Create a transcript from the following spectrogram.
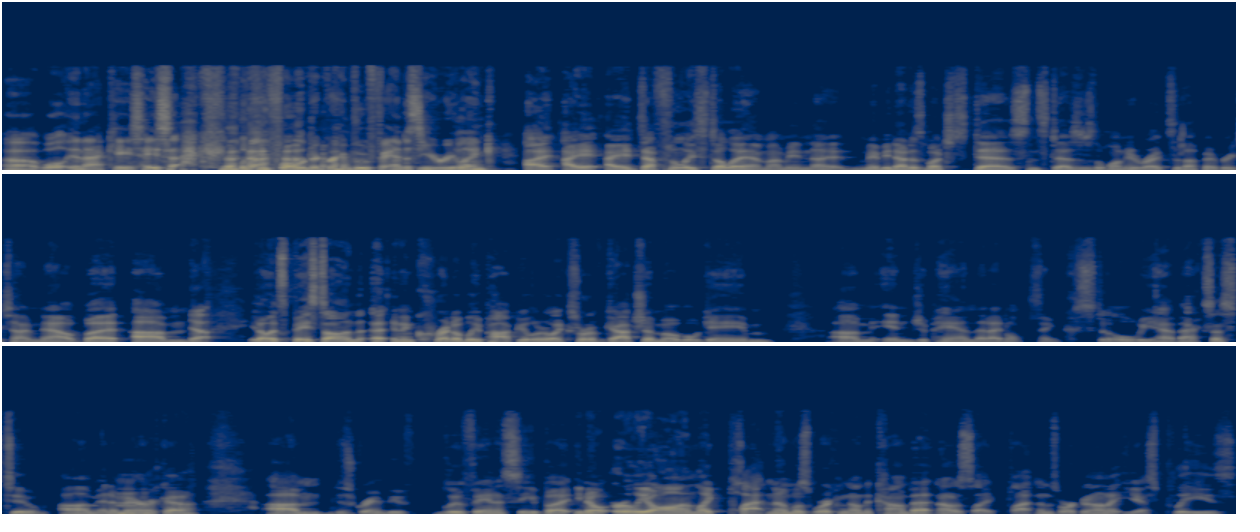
Uh, well, in that case, hey Zach, looking forward to Granblue Fantasy Relink. I, I, I definitely still am. I mean, I, maybe not as much as Dez, since Dez is the one who writes it up every time now. But um, Yeah. you know, it's based on an incredibly popular, like, sort of gacha mobile game um, in Japan that I don't think still we have access to um, in Mhm. America. Um, just Granblue, Blue Fantasy. But you know, early on, like Platinum was working on the combat, and I was like, Platinum's working on it. Yes, please.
